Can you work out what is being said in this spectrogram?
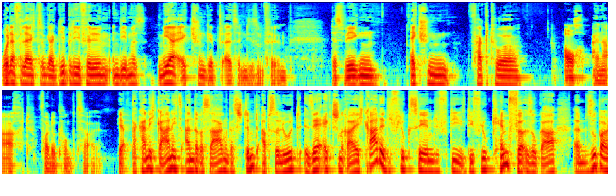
oder vielleicht sogar Ghibli-Film, in dem es mehr Action gibt als in diesem Film. Deswegen Action-Faktor auch eine Acht, volle Punktzahl. Ja, da kann ich gar nichts anderes sagen. Das stimmt absolut. Sehr actionreich. Gerade die Flugszenen, die, die Flugkämpfe sogar, ähm, super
